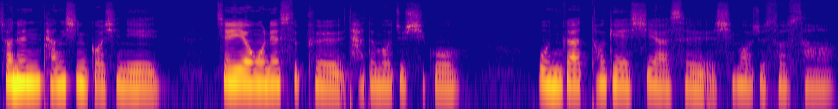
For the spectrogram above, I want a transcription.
저는 당신 것이니 제 영혼의 숲을 다듬어 주시고 온갖 덕의 씨앗을 심어 주소서.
